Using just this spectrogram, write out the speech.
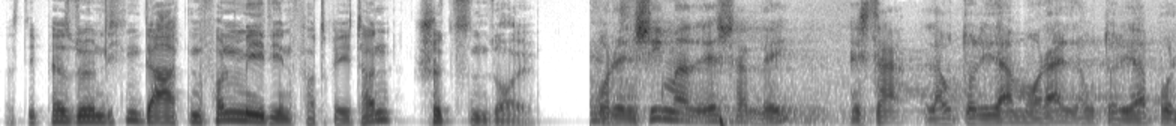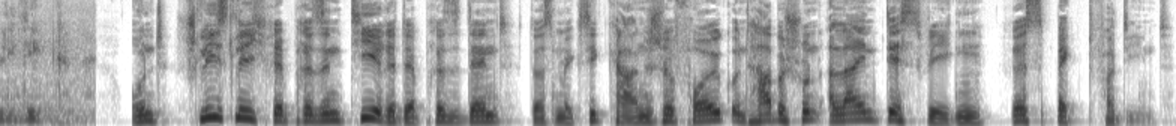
das die persönlichen Daten von Medienvertretern schützen soll. Por encima de esa ley está la autoridad moral, la autoridad política. Und schließlich repräsentiere der Präsident das mexikanische Volk und habe schon allein deswegen Respekt verdient.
